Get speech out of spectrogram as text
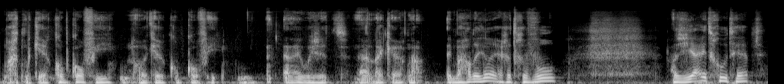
Wacht een keer een kop koffie, nog een keer een kop koffie. En hoe is het? Nou, lekker. Nou, we hadden heel erg het gevoel als jij het goed hebt,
